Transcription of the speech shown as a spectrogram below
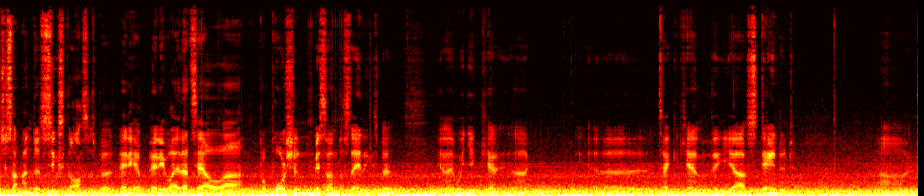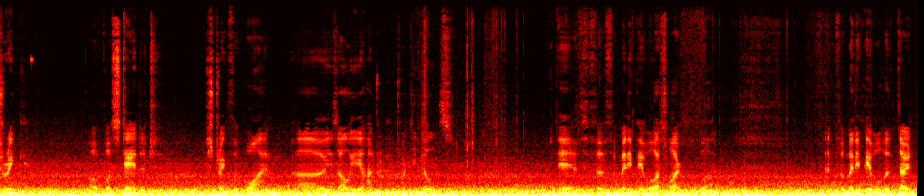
just under six glasses. But anyhow, anyway, that's our uh, proportion misunderstandings. But you know, when you can uh, uh, take account of the standard drink a standard strength of wine uh, is only 120 mils. Yeah, for, for many people, that's like what? And for many people that don't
